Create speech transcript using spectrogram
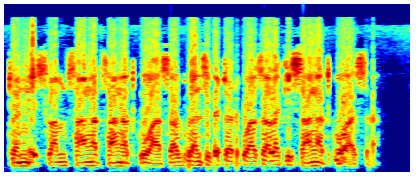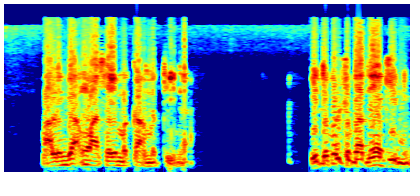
dan Islam sangat-sangat kuasa, bukan sekedar kuasa lagi sangat kuasa. Paling enggak menguasai Mekah Medina. Itu perdebatannya gini.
